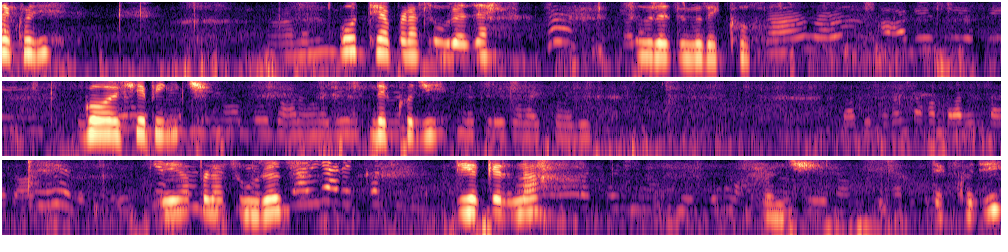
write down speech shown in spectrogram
ਦੇਖੋ ਜੀ। ਉੱਥੇ ਆਪਣਾ ਸੂਰਜ ਹੈ। ਸੂਰਜ ਨੂੰ ਦੇਖੋ। ਗੋਲ ਸ਼ੇਪਿੰਗ ਚ। ਦੇਖੋ ਜੀ। ਇਹ ਆਪਣਾ ਸੂਰਜ ਦੀਆਂ ਕਿਰਨਾਂ। ਹਾਂਜੀ। ਦੇਖੋ ਜੀ,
